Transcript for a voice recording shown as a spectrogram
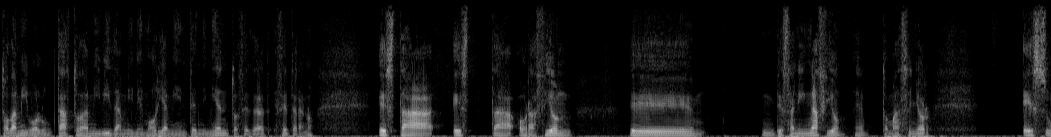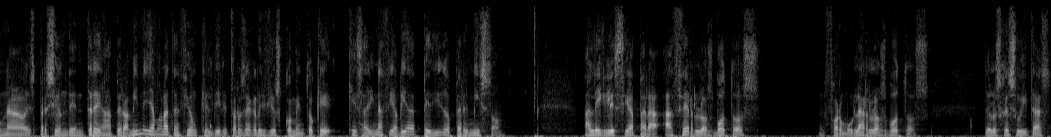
toda mi voluntad, toda mi vida, mi memoria, mi entendimiento, etcétera, etcétera, ¿no? Esta, esta oración eh, de San Ignacio, ¿eh? Tomad, Señor, es una expresión de entrega, pero a mí me llamó la atención que el director de ejercicios comentó que, que San Ignacio había pedido permiso a la Iglesia para hacer los votos, formular los votos de los jesuitas,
